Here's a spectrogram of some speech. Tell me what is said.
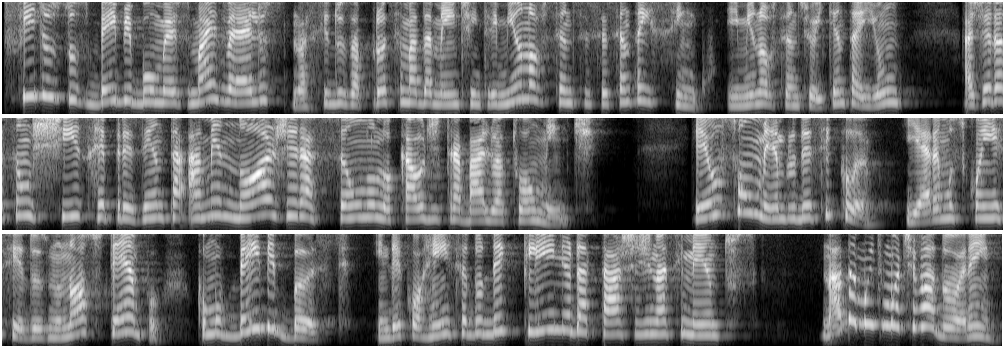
Filhos dos baby boomers mais velhos, nascidos aproximadamente entre 1965 e 1981, a geração X representa a menor geração no local de trabalho atualmente. Eu sou um membro desse clã e éramos conhecidos no nosso tempo como Baby Bust, em decorrência do declínio da taxa de nascimentos. Nada muito motivador, hein?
